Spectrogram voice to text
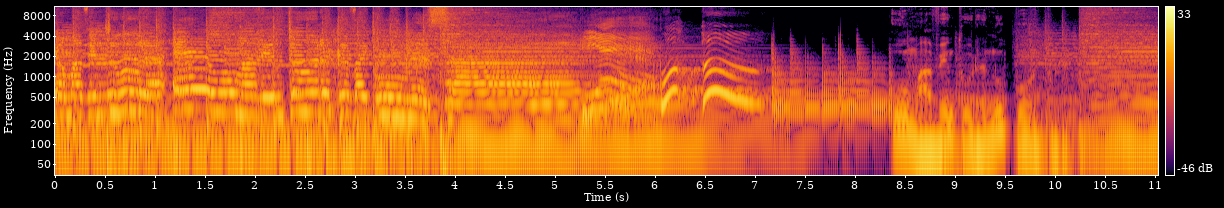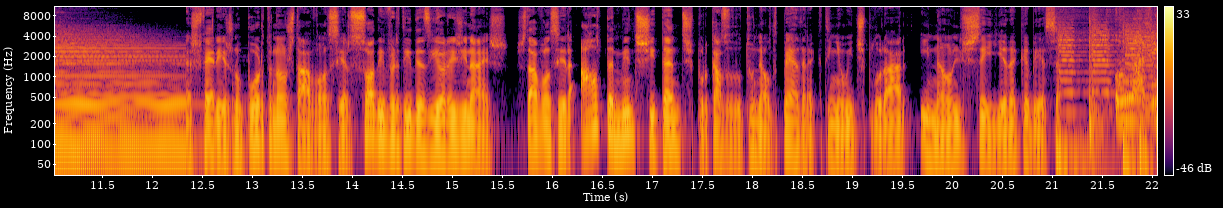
É uma aventura! É uma aventura que vai começar! Uma aventura no Porto. As férias no Porto não estavam a ser só divertidas e originais. Estavam a ser altamente excitantes por causa do túnel de pedra que tinham ido explorar e não lhes saía da cabeça. Uma!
